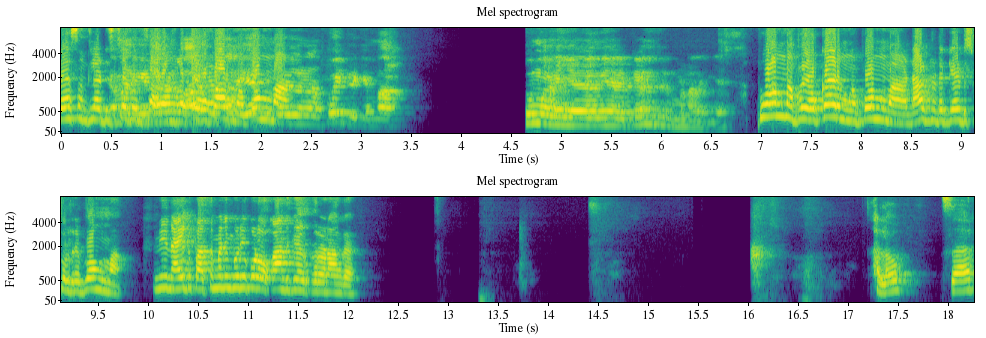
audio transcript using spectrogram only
பேஷண்ட்ல டிஸ்டர்பன்ஸ் ஆவாங்களா போய் உட்காருங்க போங்கம்மா. நான் போயிட்டு இருக்கேன்மா சும்மா நீங்க நீங்க டென்ஷன் பண்ணாதீங்க. போங்கம்மா போய் உட்காருங்க போங்கம்மா. டாக்டர்கிட்ட கேட்டு சொல்றேன் போங்கம்மா. நீ நைட்டு பத்து மணி முடி கூட உட்காந்து கேட்கிறோம் நாங்க. ஹலோ சார்.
